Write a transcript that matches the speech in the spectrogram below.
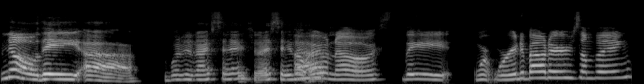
No, they uh what did I say? Did I say that? Oh, I don't know. They weren't worried about it or something.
